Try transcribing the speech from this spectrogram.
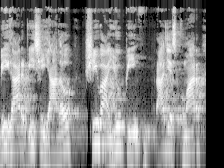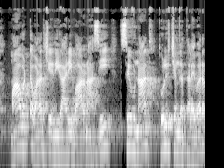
Bihar V. C. Yadav Shiva UP Rajeshkumar மாவட்ட வளர்ச்சி அதிகாரி வாரணாசி சிவ்நாத் தொழிற்சங்க தலைவர்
